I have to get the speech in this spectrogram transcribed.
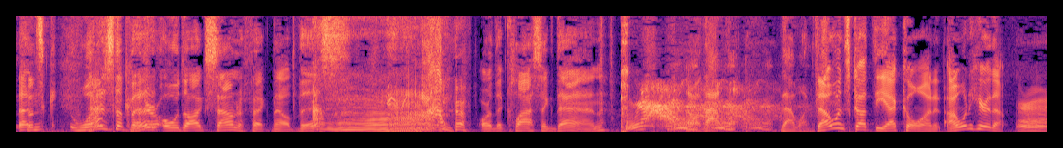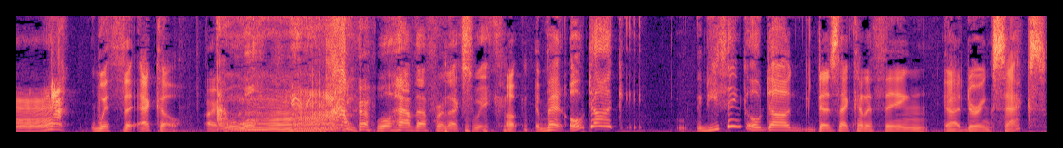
That's, What is the that's better good. O dog sound effect now? This or the classic Dan? Oh, that one. That one. That one's got the echo on it. I want to hear that with the echo. All right, we'll, we'll, we'll have that for next week. Oh, man, O Dog, do you think O Dog does that kind of thing uh, during sex?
